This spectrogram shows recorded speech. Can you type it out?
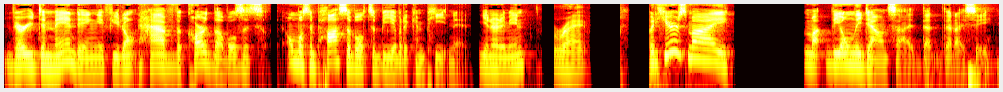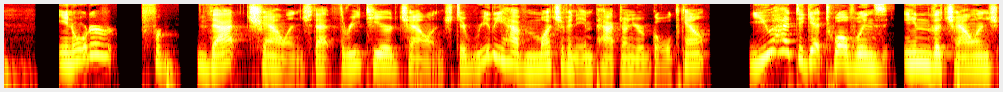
very demanding. If you don't have the card levels, it's almost impossible to be able to compete in it. You know what I mean? Right. But here's my, my the only downside that that I see. In order for that challenge, that three-tiered challenge to really have much of an impact on your gold count, you had to get 12 wins in the challenge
